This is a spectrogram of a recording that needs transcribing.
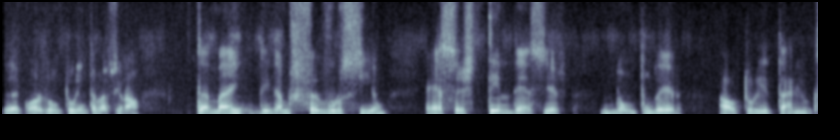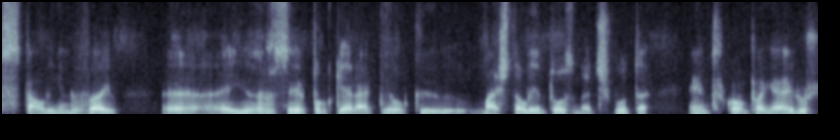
da conjuntura internacional, também, digamos, favoreciam essas tendências de um poder autoritário que Stalin veio uh, a exercer porque era aquele que mais talentoso na disputa entre companheiros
